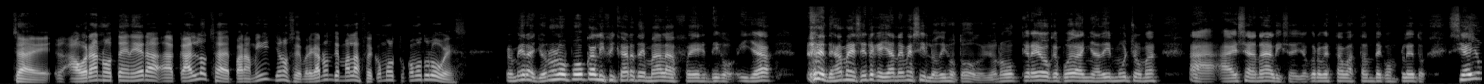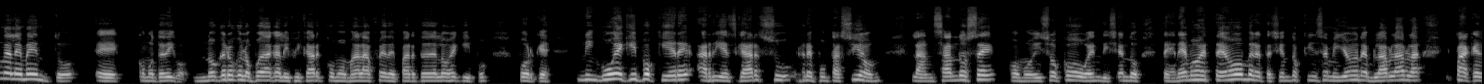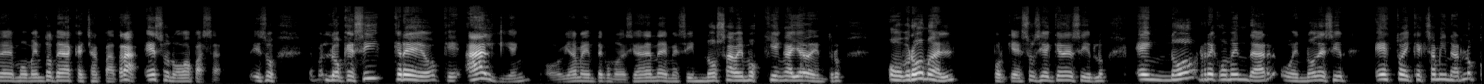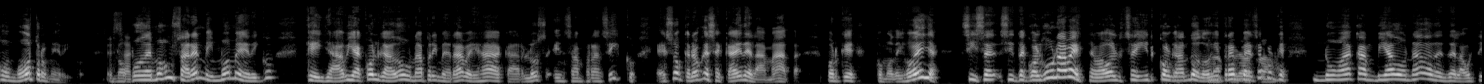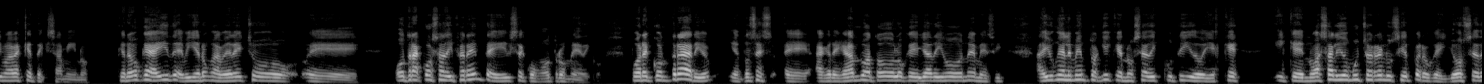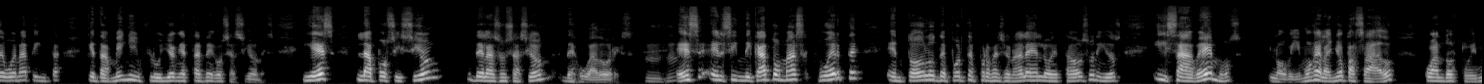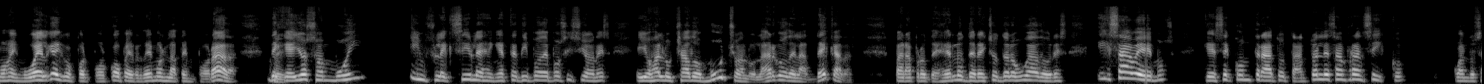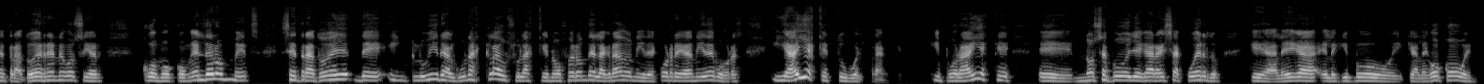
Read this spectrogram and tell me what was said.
o sea, eh, ahora no tener a, Carlos, o para mí, yo no sé, bregaron de mala fe. ¿Cómo, cómo tú lo ves? Pero mira, yo no lo puedo calificar de mala fe, digo, y ya, déjame decirte que ya Nemesis lo dijo todo. Yo no creo que pueda añadir mucho más a, ese análisis. Yo creo que está bastante completo. Si hay un elemento, eh, como te digo, no creo que lo pueda calificar como mala fe de parte de los equipos, porque ningún equipo quiere arriesgar su reputación lanzándose, como hizo Cohen, diciendo, tenemos este hombre, 315 millones, bla, bla, bla, para que de momento tengas que echar para atrás. Eso no va a pasar. Eso, lo que sí creo que alguien, obviamente, como decía Nemesis, no sabemos quién hay adentro, obró mal, porque eso sí hay que decirlo, en no recomendar o en no decir esto hay que examinarlo con otro médico. No podemos usar el mismo médico que ya había colgado una primera vez a Carlos en San Francisco. Eso creo que se cae de la mata, porque como dijo ella, si, si te colgó una vez, te va a seguir colgando dos y tres veces porque no ha cambiado nada desde la última vez que te examinó creo que ahí debieron haber hecho eh, otra cosa diferente e irse con otro médico. Por el contrario, y entonces eh, agregando a todo lo que ya dijo Nemesis, hay un elemento aquí que no se ha discutido y es que y que no ha salido mucho a relucir, pero que yo sé de buena tinta, que también influyó en estas negociaciones. Y es la posición de la Asociación de Jugadores. Es el sindicato más fuerte en todos los deportes profesionales en los Estados Unidos y sabemos lo vimos el año pasado cuando estuvimos en huelga y por poco perdemos la temporada, de que ellos son muy inflexibles en este tipo de posiciones. Ellos han luchado mucho a lo largo de las décadas para proteger los derechos de los jugadores y sabemos que ese contrato, tanto el de San Francisco, cuando se trató de renegociar, como con el de los Mets, se trató de, incluir algunas cláusulas que no fueron del agrado ni de Correa ni de Boras, y ahí es que estuvo el tranque y por ahí es que eh, no se pudo llegar a ese acuerdo que alega el equipo y que alegó Cohen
